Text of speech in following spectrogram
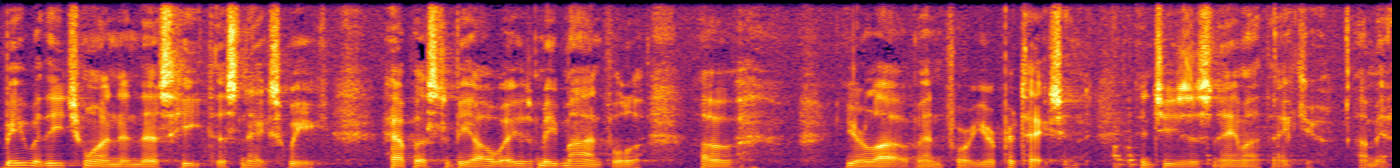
Be with each one in this heat this next week. Help us to be always be mindful of your love and for your protection. In Jesus' name I thank you. Amen.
